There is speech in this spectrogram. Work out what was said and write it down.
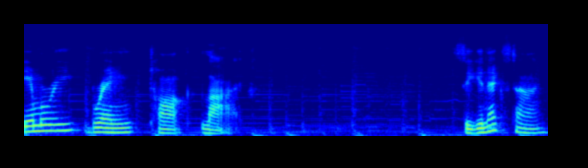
Emory Brain Talk Live. See you next time.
